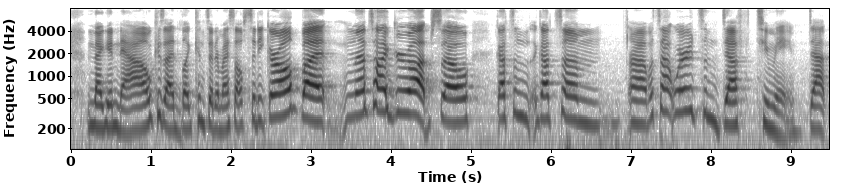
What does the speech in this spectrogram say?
Megan now because I'd like consider myself city girl, but that's how I grew up. So got some got some uh, what's that word? Some depth to me. Depth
